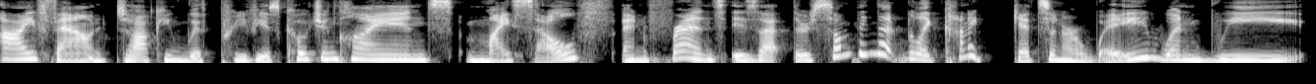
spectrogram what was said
I found talking with previous coaching clients, myself, and friends is that there's something that like kind of gets in our way when we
